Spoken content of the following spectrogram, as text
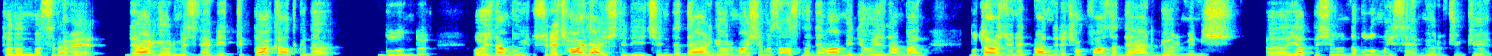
tanınmasına ve değer görmesine bir tık daha katkıda bulundu. O yüzden bu süreç hala işlediği için de değer görme aşaması aslında devam ediyor. O yüzden ben bu tarz yönetmenlere çok fazla değer görmemiş e, yaklaşımında bulunmayı sevmiyorum. Çünkü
